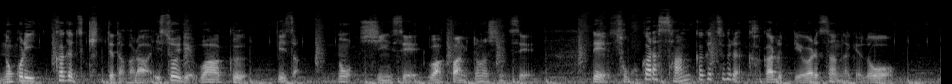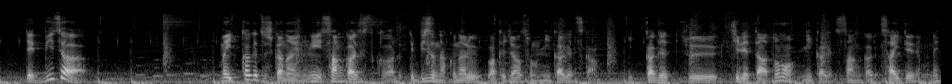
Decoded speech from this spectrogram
残り1ヶ月切ってたから急いでワークビザの申請ワークパーミットの申請。でそこから3ヶ月ぐらいかかるって言われてたんだけどでビザまあ、1ヶ月しかないのに3ヶ月かかるってビザなくなるわけじゃんその2ヶ月間。1ヶ月切れた後の2ヶ月3ヶ月最低でもね。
